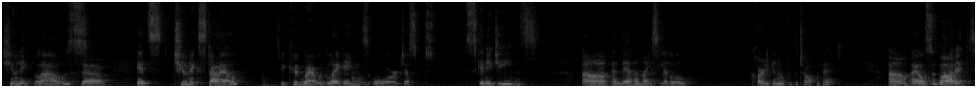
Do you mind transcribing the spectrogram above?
tunic blouse. Uh, it's tunic style so you could wear it with leggings or just skinny jeans. Uh, and then a nice little cardigan over the top of it. Um, I also bought it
